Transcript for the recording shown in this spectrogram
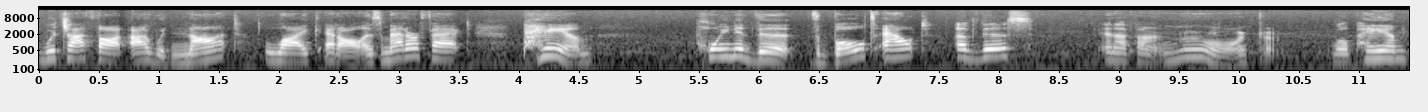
which I thought I would not like at all, as a matter of fact, Pam pointed the, the bolt out of this, and I thought, no, I don't like that. Well, Pam,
